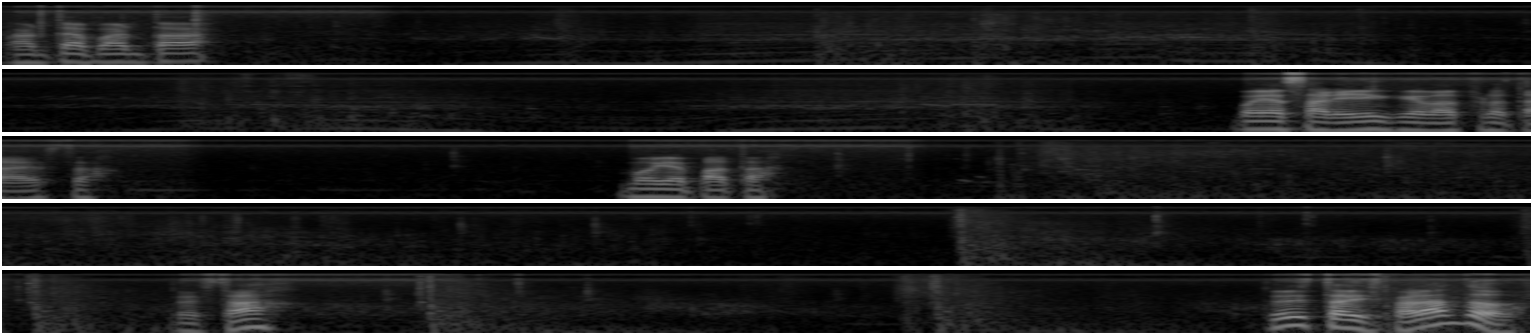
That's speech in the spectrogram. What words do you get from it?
Aparta, aparta. Voy a salir que va a explotar esto. Voy a pata. ¿Dónde está? ¿Dónde está disparando?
